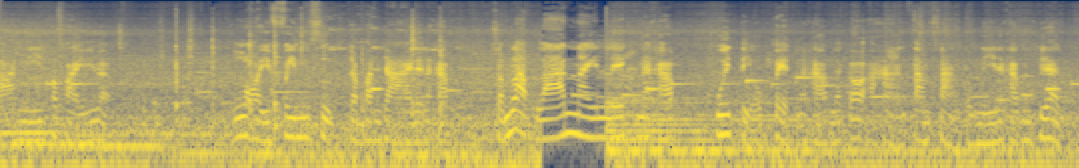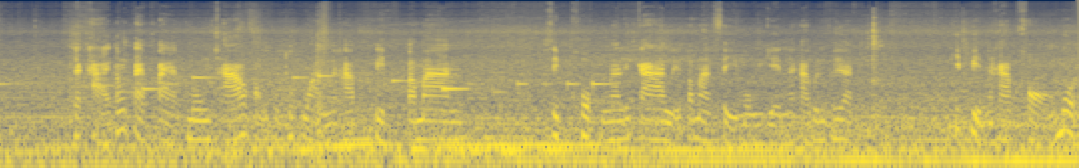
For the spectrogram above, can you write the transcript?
ร้านนี้เข้าไปนี่แบบอร่อยฟินสุดจะบรรยายเลยนะครับสำหรับร้านในเล็กนะครับก๋วยเตี๋ยวเป็ดนะครับ แล้วก็อาหารตามสั่งตรงนี้นะครับเพื่อนๆจะขายตั้งแต่ 8 โมงเช้าของทุกๆวันนะครับ ปิดประมาณ 16 นาฬิกาหรือประมาณ 4 โมงเย็นนะครับเพื่อนๆที่ปิดนะครับของหมด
